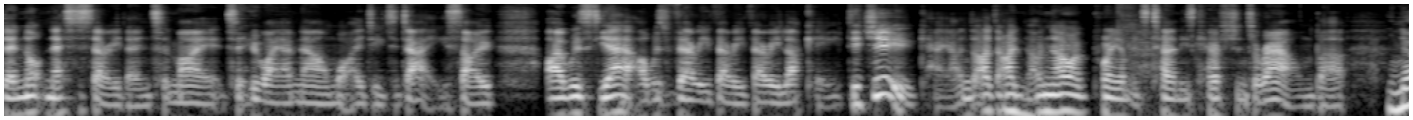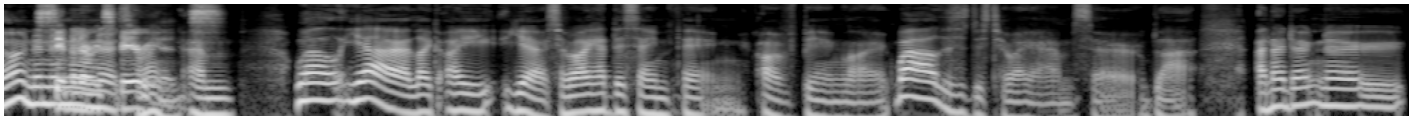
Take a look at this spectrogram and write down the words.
they're not necessary then to my to who i am now and what i do today. So i was yeah i was very very very lucky. Did you kay? I, I, I, I know i'm probably having to turn these questions around but No, no, no, Similar no, no, experience. Um, well, yeah, like I, yeah, so I had the same thing of being like, well, this is just who I am, so blah. And I don't know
